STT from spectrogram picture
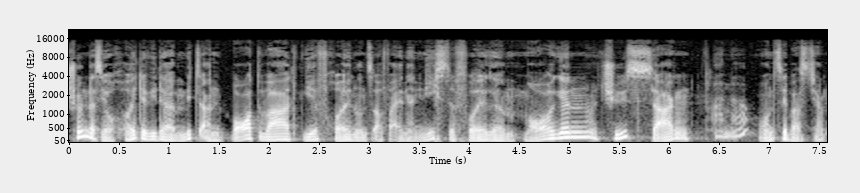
Schön, dass ihr auch heute wieder mit an Bord wart. Wir freuen uns auf eine nächste Folge morgen. Tschüss, sagen Anna und Sebastian.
